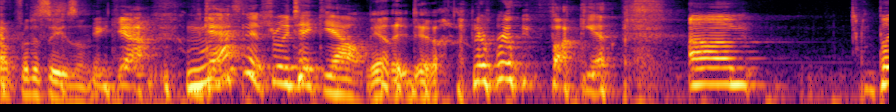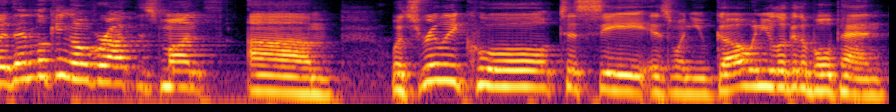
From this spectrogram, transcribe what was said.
out for the season. Yeah. Gas nips really take you out. Yeah, they do. They really fuck you. Um, but then looking over at this month, um, what's really cool to see is when you go and you look at the bullpen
